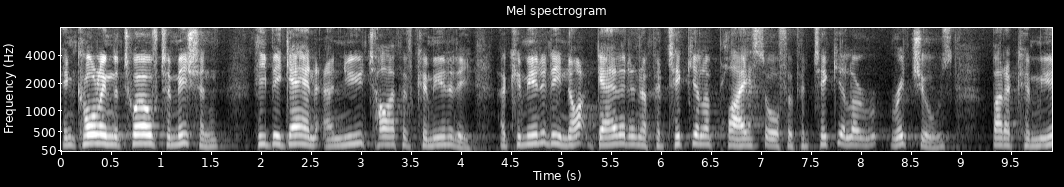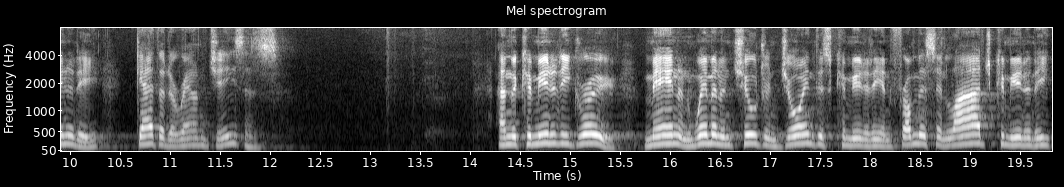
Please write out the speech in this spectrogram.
In calling the 12 to mission, he began a new type of community, a community not gathered in a particular place or for particular rituals, but a community gathered around Jesus. And the community grew. Men and women and children joined this community, and from this enlarged community,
